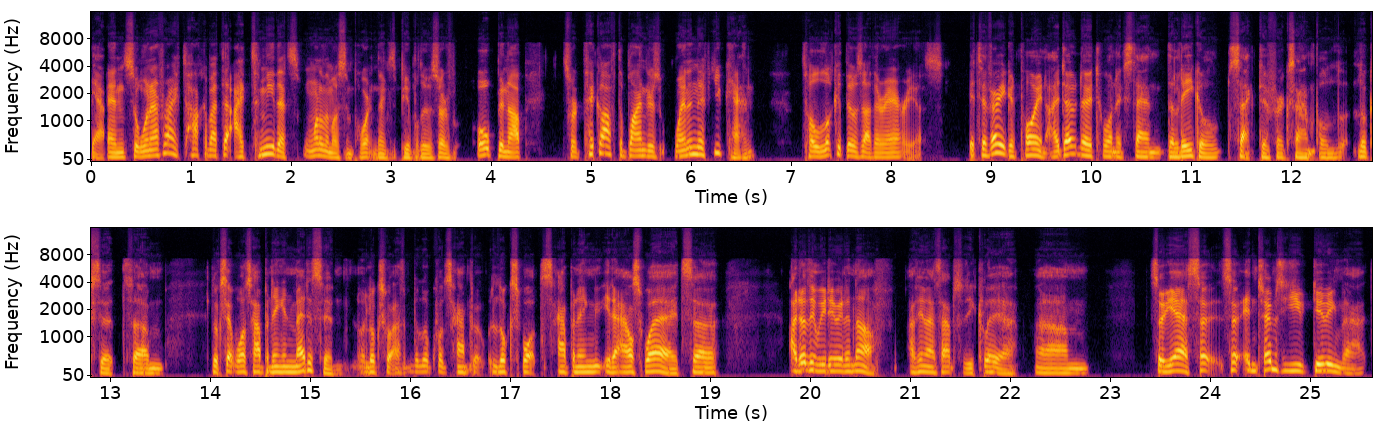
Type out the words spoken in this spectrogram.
Yeah. And so whenever I talk about that, I, to me, that's one of the most important things that people do is sort of open up, sort of take off the blinders when and if you can to look at those other areas. It's a very good point. I don't know to what extent the legal sector, for example, looks at um, looks at what's happening in medicine, looks what look what's happening, looks what's happening you know elsewhere. It's uh, I don't think we do it enough. I think that's absolutely clear. Um, so yeah, so so in terms of you doing that,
